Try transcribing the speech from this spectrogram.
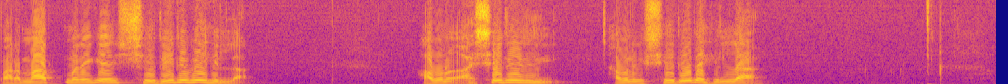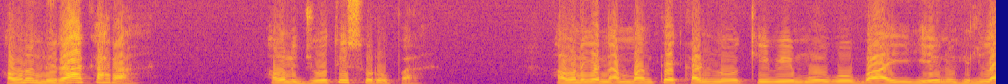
ಪರಮಾತ್ಮನಿಗೆ ಶರೀರವೇ ಇಲ್ಲ. ಅವನು ಅಶರೀರಿ, ಅವನಿಗೆ ಶರೀರ ಇಲ್ಲ. ಅವನು ನಿರಾಕಾರ, ಅವನು ಜ್ಯೋತಿ ಸ್ವರೂಪ. ಅವನಿಗೆ ನಮ್ಮಂತೆ ಕಣ್ಣು, ಕಿವಿ, ಮೂಗು, ಬಾಯಿ ಏನೂ ಇಲ್ಲ.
